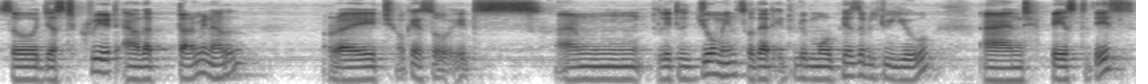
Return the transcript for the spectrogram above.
So just create another terminal right okay so it's i'm little zoom in so that it will be more visible to you and paste this.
